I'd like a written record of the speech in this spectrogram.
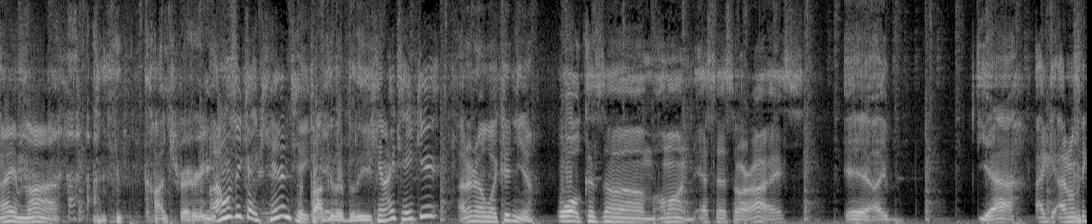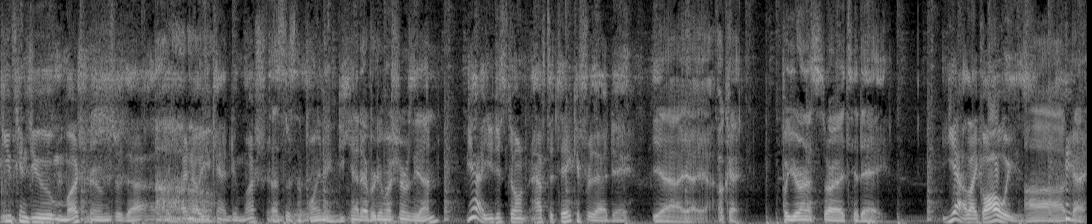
I am not. contrary. I don't think I can take popular it. belief. Can I take it? I don't know. Why couldn't you? Well, because um, I'm on SSRIs. Yeah, I. Yeah, I, I don't think you can do mushrooms with that. I know you can't do mushrooms. that's with it. disappointing. You can't ever do mushrooms again. Yeah, you just don't have to take it for that day. Yeah, yeah, yeah. Okay, but you're on a story today. Yeah, like always. Ah, okay.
